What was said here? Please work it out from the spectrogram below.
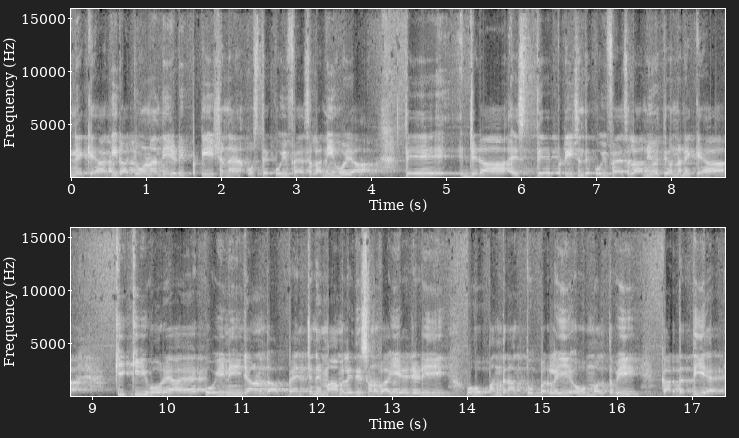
ਨੇ ਕਿਹਾ ਕਿ ਰਾਜੂਆਣਾ ਦੀ ਜਿਹੜੀ ਪਟੀਸ਼ਨ ਹੈ, ਉਸ ਤੇ ਕੋਈ ਫੈਸਲਾ ਨਹੀਂ ਹੋਇਆ ਤੇ ਜਿਹੜਾ ਇਸ ਤੇ ਪਟੀਸ਼ਨ ਤੇ ਕੋਈ ਫੈਸਲਾ ਨਹੀਂ ਹੋਇਆ ਤੇ ਉਹਨਾਂ ਨੇ ਕਿਹਾ ਕਿ ਕੀ ਹੋ ਰਿਹਾ ਹੈ, ਕੋਈ ਨਹੀਂ ਜਾਣਦਾ। ਬੈਂਚ ਨੇ ਮਾਮਲੇ ਦੀ ਸੁਣਵਾਈ ਹੈ ਜਿਹੜੀ ਉਹ 15 ਅਕਤੂਬਰ ਲਈ ਉਹ ਮੁਲਤਵੀ ਕਰ ਦਿੱਤੀ ਹੈ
